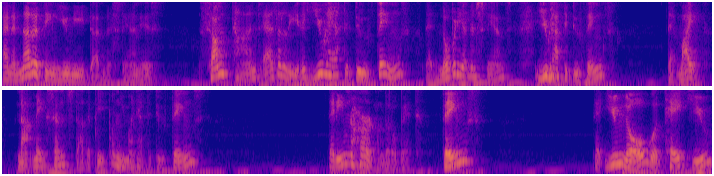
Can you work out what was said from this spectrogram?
And another thing you need to understand is sometimes as a leader, you have to do things that nobody understands. You have to do things that might not make sense to other people, and you might have to do things that even hurt a little bit. Things that you know will take you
